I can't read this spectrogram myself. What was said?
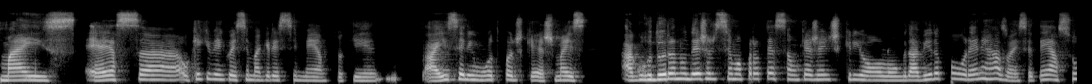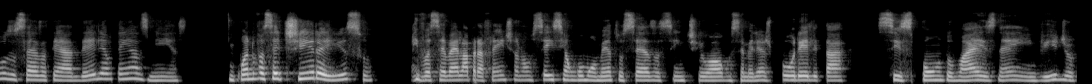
Mas essa, o que, que vem com esse emagrecimento? Que aí seria um outro podcast, mas a gordura não deixa de ser uma proteção que a gente criou ao longo da vida por N razões. Você tem a sua, o César tem a dele, eu tenho as minhas. E quando você tira isso e você vai lá para frente, eu não sei se em algum momento o César sentiu algo semelhante por ele estar tá se expondo mais, né, em vídeo,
